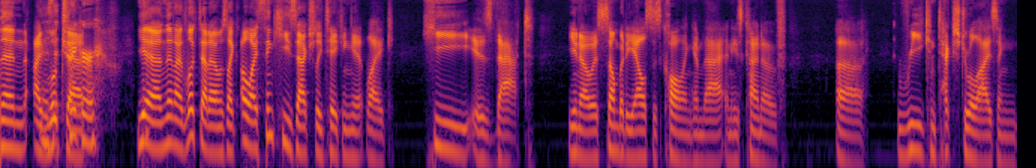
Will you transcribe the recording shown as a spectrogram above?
then i a looked at yeah, and then I looked at it. I was like, oh, I think he's actually taking it like he is that, you know, as somebody else is calling him that, and he's kind of uh, recontextualizing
